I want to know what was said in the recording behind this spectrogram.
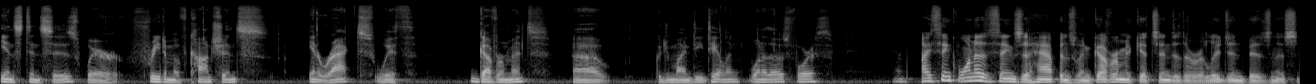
instances where freedom of conscience interacts with government. Uh, Could you mind detailing one of those for us? I think one of the things that happens when government gets into the religion business,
